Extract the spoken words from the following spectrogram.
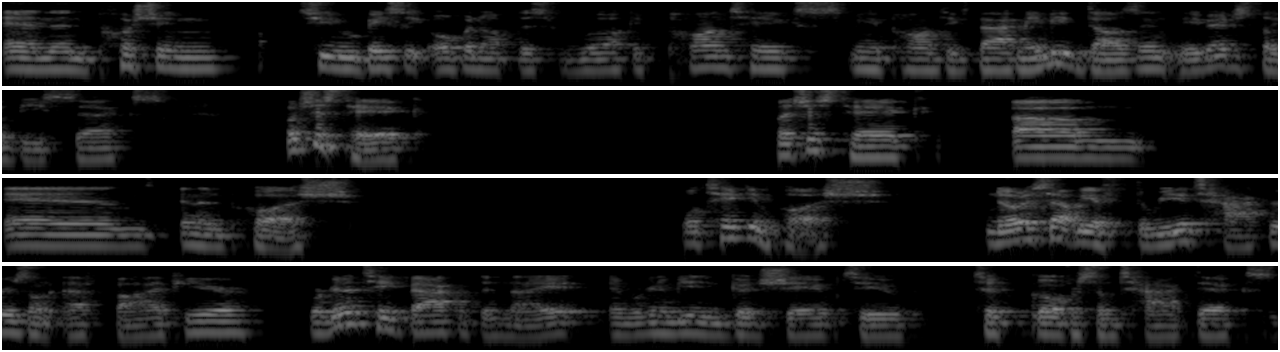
And then pushing to basically open up this rook. If pawn takes, maybe pawn takes back. Maybe it doesn't. Maybe I just play b6. Let's just take. Let's just take. Um, and and then push. We'll take and push. Notice that we have three attackers on f5 here. We're going to take back with the knight, and we're going to be in good shape to, to go for some tactics.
